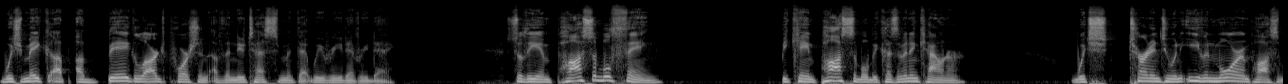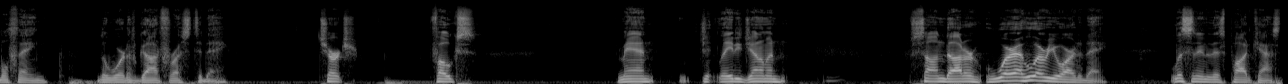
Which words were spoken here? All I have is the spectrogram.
which make up a big, large portion of the New Testament that we read every day. So the impossible thing became possible because of an encounter, which turned into an even more impossible thing the Word of God for us today. Church, folks, man, lady, gentlemen, son, daughter, whoever you are today, listening to this podcast,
